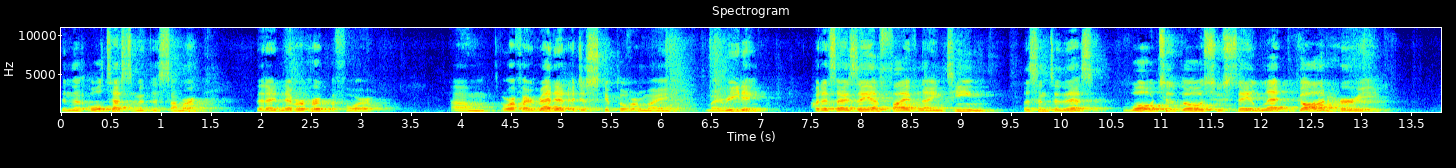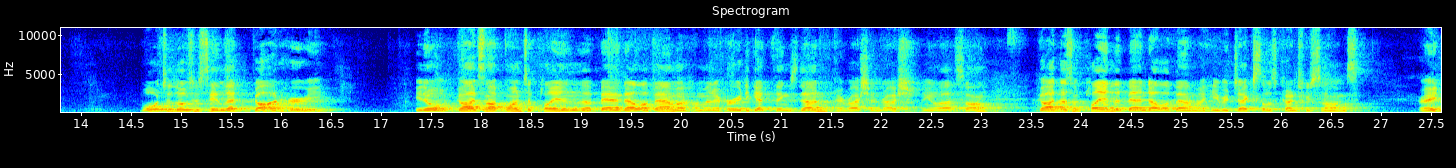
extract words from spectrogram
in the Old Testament this summer that I'd never heard before. Um, or if I read it, I just skipped over my, my reading. But it's Isaiah 5:19. Listen to this. Woe to those who say, Let God hurry. Woe to those who say, Let God hurry. You know, God's not one to play in the band Alabama. I'm in a hurry to get things done. I rush and rush. You know that song? God doesn't play in the band Alabama. He rejects those country songs, right?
